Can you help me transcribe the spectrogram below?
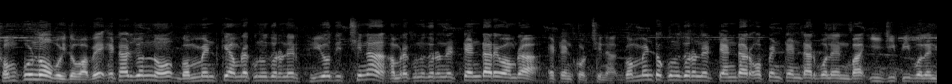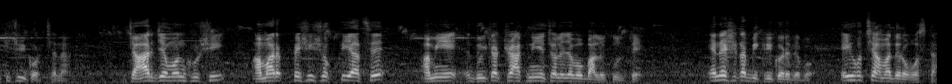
সম্পূর্ণ অবৈধভাবে এটার জন্য গভর্নমেন্টকে আমরা কোনো ধরনের ফিও দিচ্ছি না আমরা কোনো ধরনের টেন্ডারেও আমরা অ্যাটেন্ড করছি না। গভর্নমেন্টও কোনো ধরনের টেন্ডার ওপেন টেন্ডার বলেন বা ইজিপি বলেন কিছুই করছে না। যার যেমন খুশি আমার পেশি শক্তি আছে আমি দুইটা ট্রাক নিয়ে চলে যাব বালু তুলতে। এনে সেটা বিক্রি করে দেব। এই হচ্ছে আমাদের অবস্থা।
